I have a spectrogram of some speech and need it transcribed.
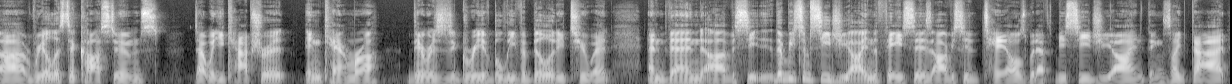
uh, realistic costumes that when you capture it in camera there is a degree of believability to it and then uh, the C- there'd be some cgi in the faces obviously the tails would have to be cgi and things like that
